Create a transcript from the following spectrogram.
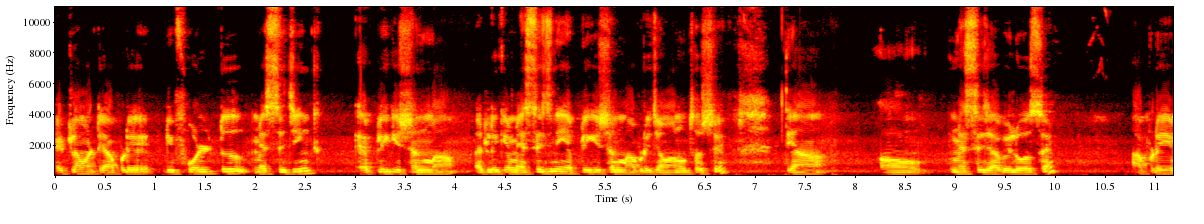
એટલા માટે આપણે ડિફોલ્ટ મેસેજિંગ એપ્લિકેશનમાં એટલે કે મેસેજની એપ્લિકેશનમાં આપણે જવાનું થશે. ત્યાં મેસેજ આવેલો હશે. આપણે એ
